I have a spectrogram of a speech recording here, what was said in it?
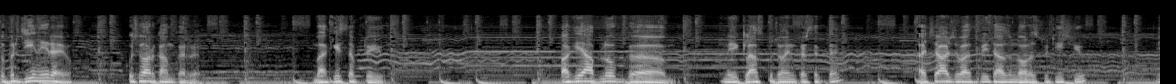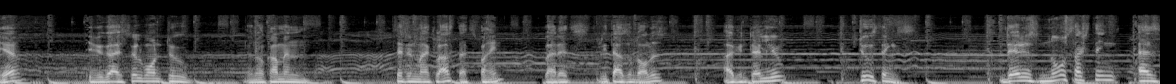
तो फिर जी नहीं रहे हो। कुछ और काम कर रहे हो। बाकी सब तो टू यू बाकी आप लोग मेरी क्लास को ज्वाइन कर सकते हैं। अच्छा charge about three thousand dollar to teach you या if you guys still want to you know come and sit in my class that's fine but it's three thousand dollars I can tell you two things. There is no such thing as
